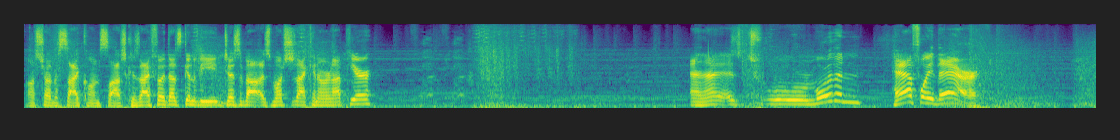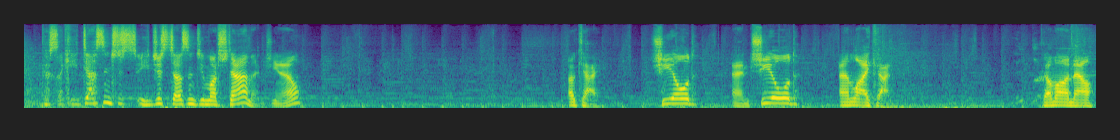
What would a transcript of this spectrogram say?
Let's try the Cyclone Slash, because I feel like that's gonna be just about as much as I can earn up here. And that is, we're more than halfway there. Cause like he doesn't just, he just doesn't do much damage, you know? Okay, shield and shield and Lycan. Come on now,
